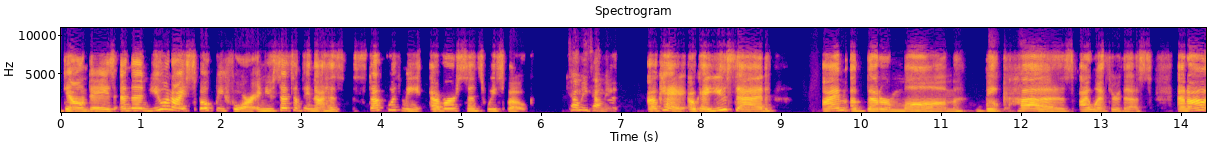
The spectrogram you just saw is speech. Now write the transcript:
down days? And then you and I spoke before and you said something that has stuck with me ever since we spoke. Tell me, tell me. Okay, okay. You said I'm a better mom because I went through this. And I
